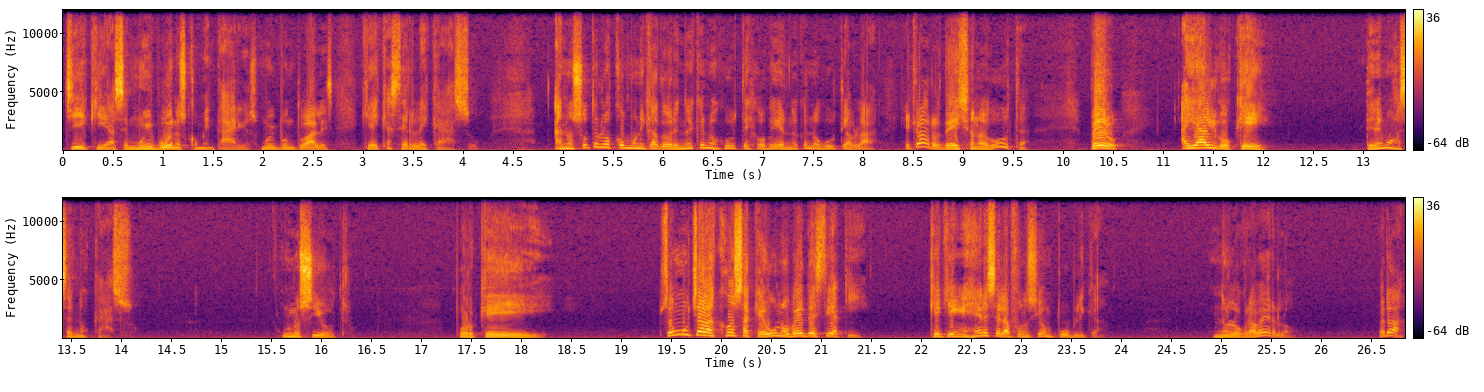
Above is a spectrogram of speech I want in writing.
Chiqui hace muy buenos comentarios, muy puntuales, que hay que hacerle caso. A nosotros los comunicadores no es que nos guste joder, no es que nos guste hablar, que claro, de hecho nos gusta, pero hay algo que debemos hacernos caso, unos y otros, porque son muchas las cosas que uno ve desde aquí, que quien ejerce la función pública no logra verlo, ¿verdad?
